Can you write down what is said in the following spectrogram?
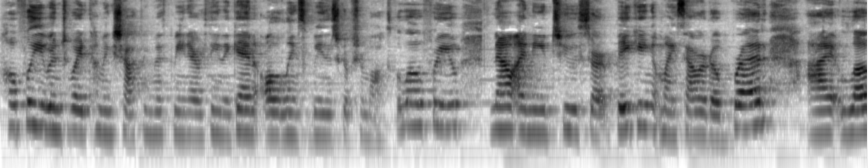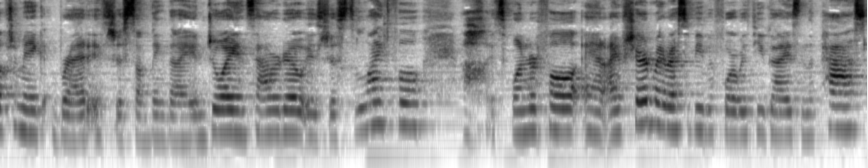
hopefully you enjoyed coming shopping with me and everything. Again, all the links will be in the description box below for you. Now I need to start baking my sourdough bread bread. I love to make bread. It's just something that I enjoy and sourdough is just delightful. Oh, it's wonderful. And I've shared my recipe before with you guys in the past.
